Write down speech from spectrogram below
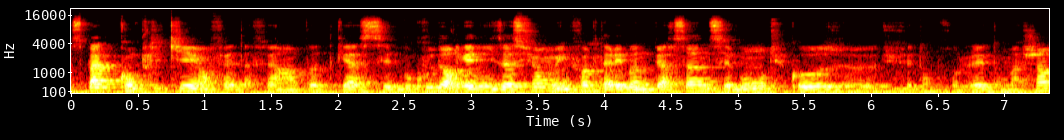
c'est pas compliqué en fait à faire un podcast. C'est beaucoup d'organisation, mais une fois que tu as les bonnes personnes, c'est bon, tu causes, tu fais ton projet, ton machin.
